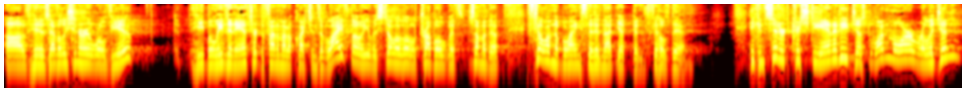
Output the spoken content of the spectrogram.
of his evolutionary worldview. He believed it answered the fundamental questions of life, though he was still a little troubled with some of the fill in the blanks that had not yet been filled in. He considered Christianity just one more religion,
